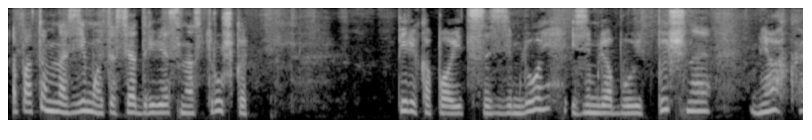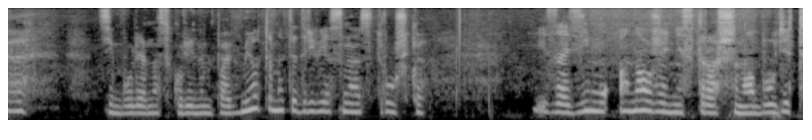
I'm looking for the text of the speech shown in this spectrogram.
А потом на зиму эта вся древесная стружка перекопается с землей, и земля будет пышная, мягкая. Тем более она с куриным пометом, эта древесная стружка. И за зиму она уже не страшна будет.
